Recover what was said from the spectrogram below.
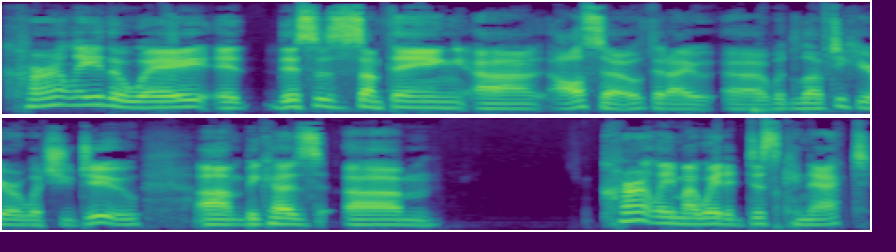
currently, the way it this is something uh, also that I uh, would love to hear what you do um, because um, currently my way to disconnect,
